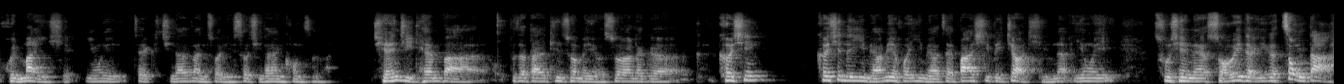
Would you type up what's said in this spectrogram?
会慢一些，因为在其他地方做，你受其他人控制了。前几天吧，不知道大家听说没有，说那个科兴科兴的疫苗灭活疫苗在巴西被叫停了，因为出现了所谓的一个重大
